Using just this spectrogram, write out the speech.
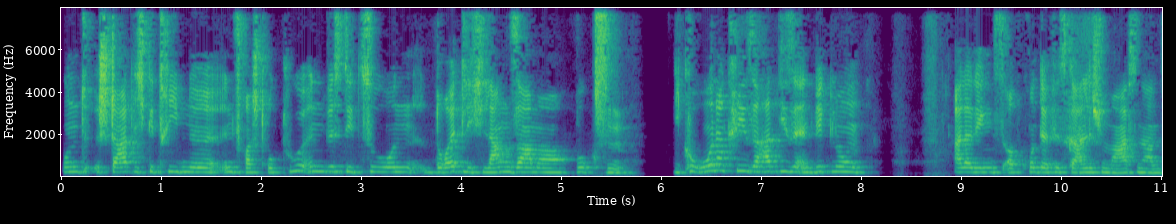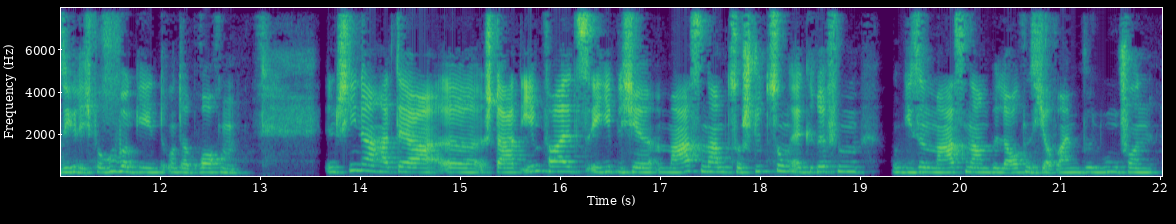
und staatlich getriebene Infrastrukturinvestitionen deutlich langsamer wuchsen. Die Corona-Krise hat diese Entwicklung allerdings aufgrund der fiskalischen Maßnahmen sicherlich vorübergehend unterbrochen. In China hat der äh, Staat ebenfalls erhebliche Maßnahmen zur Stützung ergriffen und diese Maßnahmen belaufen sich auf ein Volumen von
